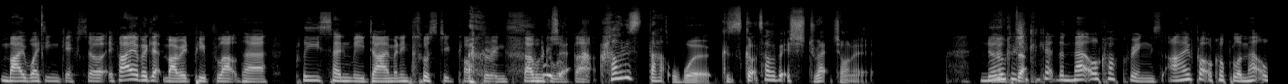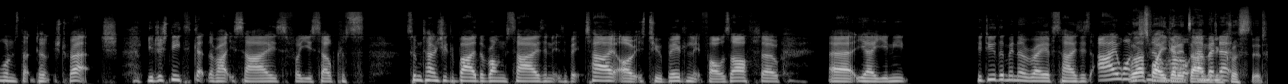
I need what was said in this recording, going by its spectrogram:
my wedding gift. So if I ever get married, people out there, please send me diamond encrusted cock rings. I would love that. How does that work? Because it's got to have a bit of stretch on it. No, because you can get the metal cock rings. I've got a couple of metal ones that don't stretch. You just need to get the right size for yourself because sometimes you can buy the wrong size and it's a bit tight or it's too big and it falls off. So, uh, yeah, you need. They do them in an array of sizes. I want. Well, that's to know why you get it diamond Eminem- encrusted.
